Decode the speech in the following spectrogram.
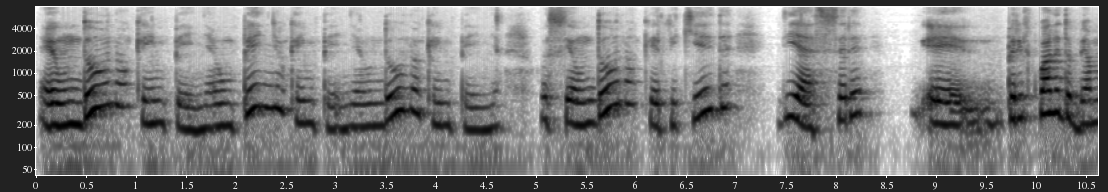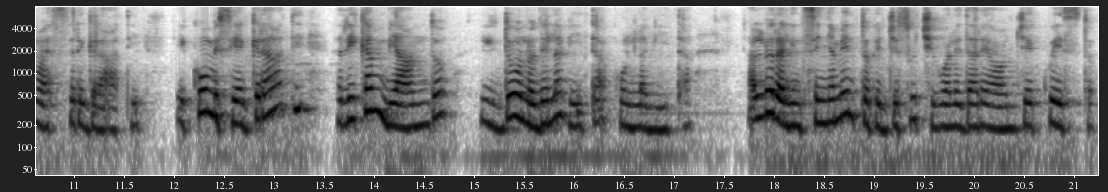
è un dono che impegna, è un pegno che impegna, è un dono che impegna, ossia un dono che richiede di essere, eh, per il quale dobbiamo essere grati. E come si è grati? Ricambiando il dono della vita con la vita. Allora l'insegnamento che Gesù ci vuole dare oggi è questo,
